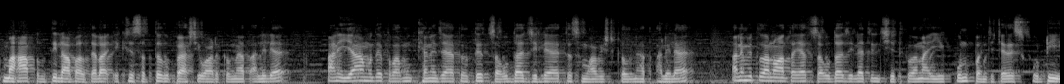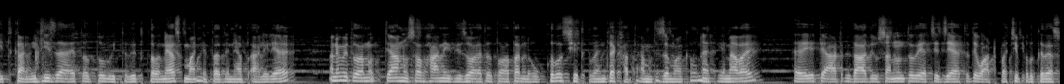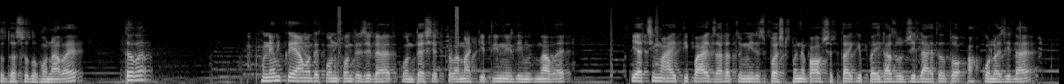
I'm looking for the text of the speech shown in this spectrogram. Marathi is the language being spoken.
महाप्रति लाभार्थ्याला एकशे सत्तर रुपये अशी वाढ करण्यात आलेली आहे. आणि यामध्ये प्रामुख्याने जे आहे तर ते चौदा जिल्हे आहेत ते समाविष्ट करण्यात आलेले आहेत. आणि मित्रांनो आता या चौदा जिल्ह्यातील शेतकऱ्यांना एकूण पंचेचाळीस कोटी इतका निधी जो आहे तर तो वितरित करण्यास मान्यता देण्यात आलेली आहे. आणि मित्रांनो त्यानुसार हा निधी जो आहे तर तो आता लवकरच शेतकऱ्यांच्या खात्यामध्ये जमा करण्यात येणार आहे. येत्या आठ ते दहा दिवसानंतर याचे जे आहे तर ते वाटपाची प्रक्रिया सुद्धा सुरू होणार आहे. तर नेमकं यामध्ये कोणकोणते जिल्हे आहेत कोणत्या शेतकऱ्यांना किती निधी मिळणार आहे याची माहिती पाहिजे झालं तुम्ही स्पष्टपणे पाहू शकता की पहिला जो जिल्हा आहे तर तो अकोला जिल्हा आहे.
